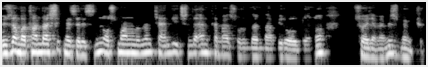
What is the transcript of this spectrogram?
Bu yüzden vatandaşlık meselesinin Osmanlı'nın kendi içinde en temel sorunlarından biri olduğunu söylememiz mümkün.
